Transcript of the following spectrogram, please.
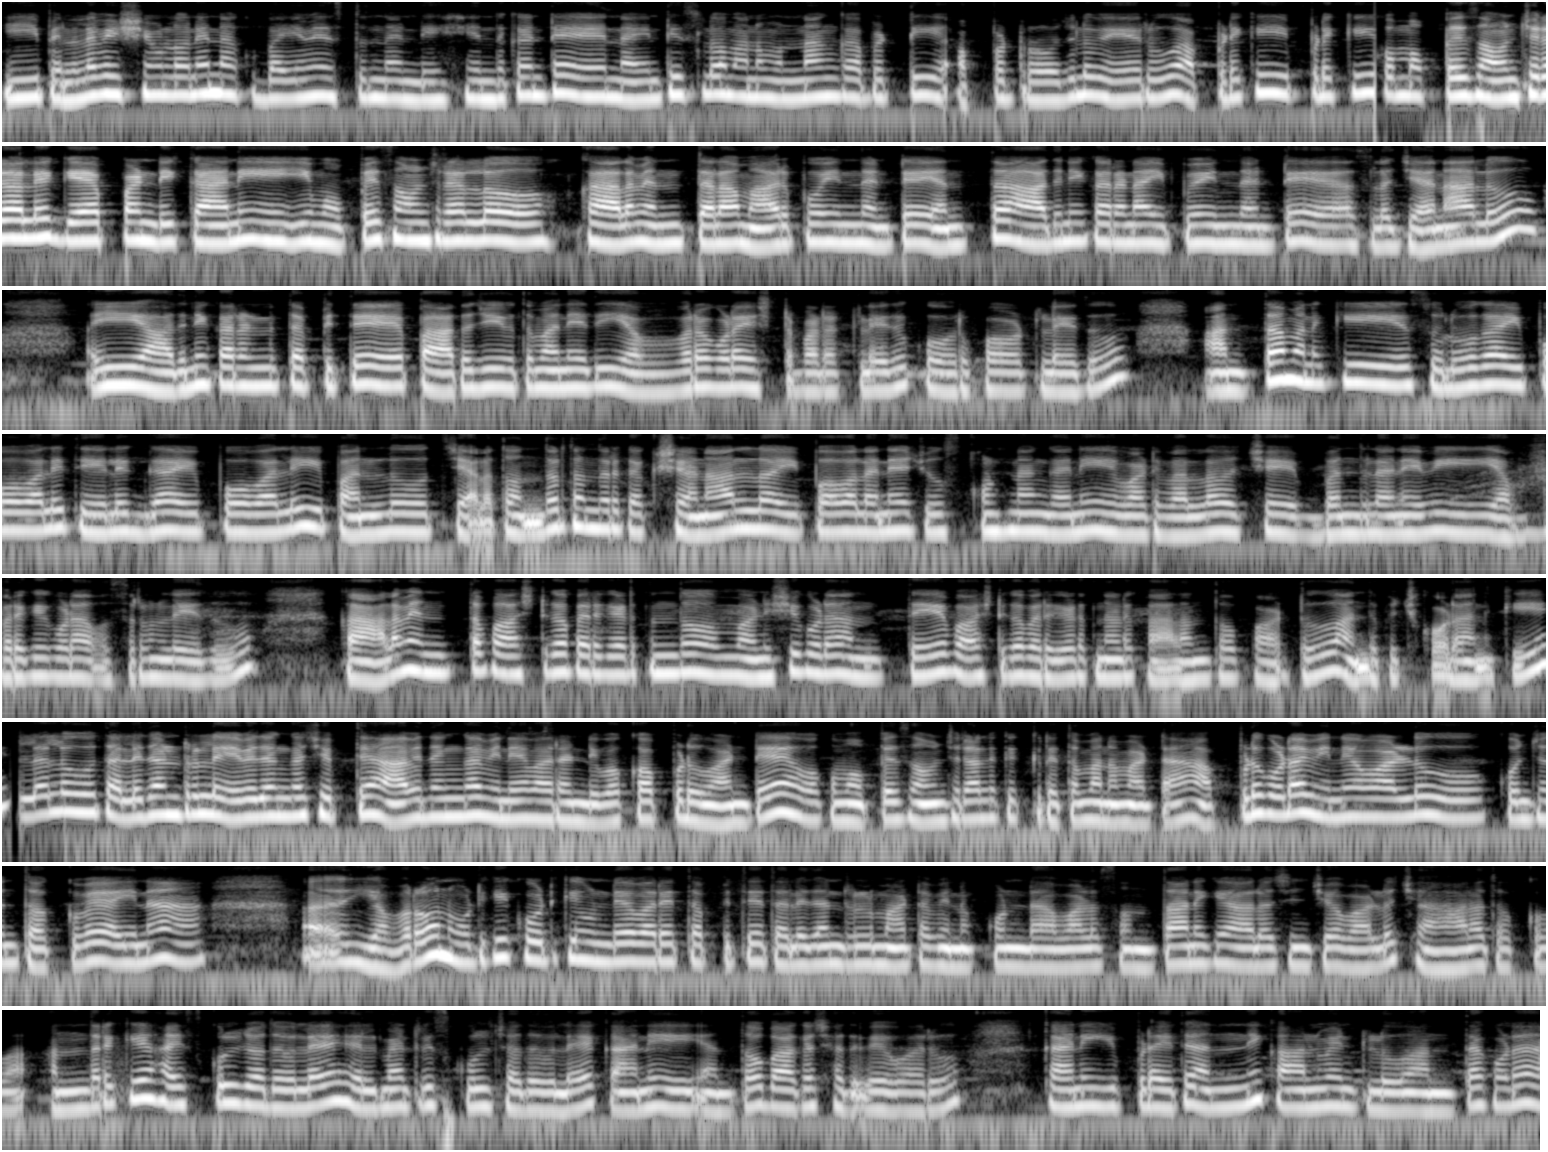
ఈ పిల్లల విషయంలోనే నాకు భయం వేస్తుందండి. ఎందుకంటే నైంటీస్లో మనం ఉన్నాం కాబట్టి అప్పటి రోజులు వేరు. అప్పటికి ఇప్పటికి ఒక ముప్పై సంవత్సరాలే గ్యాప్ అండి. కానీ ఈ ముప్పై సంవత్సరాల్లో కాలం ఎంతలా మారిపోయిందంటే ఎంత ఆధునీకరణ అయిపోయిందంటే అసలు జనాలు ఈ ఆధునీకరణ తప్పితే పాత జీవితం అనేది ఎవ్వరు కూడా ఇష్టపడట్లేదు కోరుకోవట్లేదు. అంతా మనకి సులువుగా అయిపోవాలి తేలిగ్గా అయిపోవాలి. పనులు చాలా తొందర తొందరగా క్షణాల్లో అయిపోవాలనే చూసుకుంటున్నాం కానీ వాటి వల్ల వచ్చే ఇబ్బందులు అనేవి ఎవ్వరికి కూడా అవసరం లేదు. కాలం ఎంత ఫాస్ట్గా పరిగెడుతుందో మనిషి కూడా అంతే ఫాస్ట్గా పరిగెడుతున్నాడు కాలంతో పాటు అందిపుచ్చుకోవడానికి. పిల్లలు తల్లిదండ్రులు ఏ విధంగా చెప్తే ఆ విధంగా వినేవారండి. ఒకప్పుడు అంటే ఒక ముప్పై సంవత్సరాలకి క్రితం అనమాట అప్పుడు కూడా వినేవాళ్ళు కొంచెం తక్కువే అయినా ఎవరో నూటికి కోటికి ఉండేవారే తప్పితే తల్లిదండ్రుల మాట వినకుండా వాళ్ళ సొంతానికి ఆలోచించే వాళ్ళు చాలా తక్కువ. అందరికీ హై స్కూల్ చదువులే ఎలిమెంటరీ స్కూల్ చదువులే కానీ ఎంతో బాగా చదివేవారు. కానీ ఇప్పుడైతే అన్ని కాన్వెంట్లు అంతా కూడా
